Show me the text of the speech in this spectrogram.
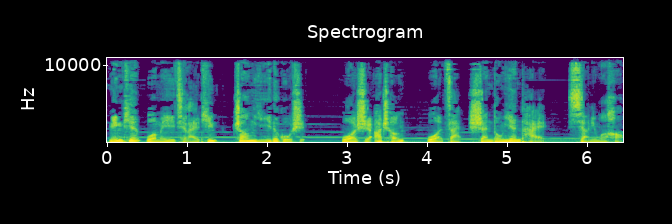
明天我们一起来听张仪的故事。我是阿成，我在山东烟台向您问好。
